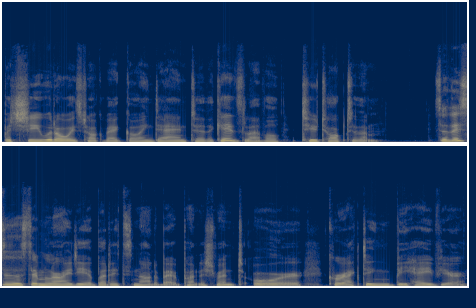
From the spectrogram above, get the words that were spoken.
But she would always talk about going down to the kids' level to talk to them. So, this is a similar idea, but it's not about punishment or correcting behavior.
